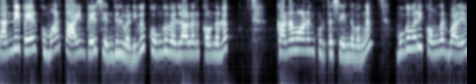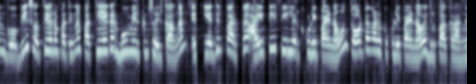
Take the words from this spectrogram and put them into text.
தந்தை பெயர் குமார் தாயின் பெயர் செந்தில் வடிவு கொங்கு வெள்ளாளர் கவுண்டரில் கனவாணன் கொடுத்த சேர்ந்தவங்க. முகவரி கொங்கர்பாளையம் கோபி. சொத்து விவரம் பார்த்தீங்கன்னா பத்து ஏக்கர் பூமி இருக்குன்னு சொல்லியிருக்காங்க. எதிர்பார்ப்பு ஐடி ஃபீல்டில் இருக்கக்கூடிய பையனாகவும் தோட்டங்கள் இருக்கக்கூடிய பையனாகவும் எதிர்பார்க்குறாங்க.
